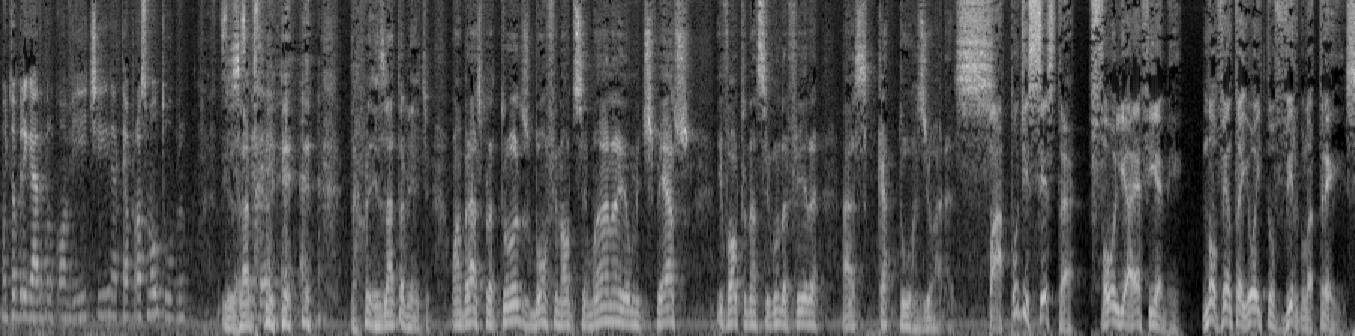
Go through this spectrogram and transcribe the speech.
Muito obrigada pelo convite e até o próximo outubro. Exatamente. então, exatamente. Um abraço para todos, bom final de semana. Eu me despeço e volto na segunda-feira às 14 horas. Papo de Sexta, Folha FM 98,3.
